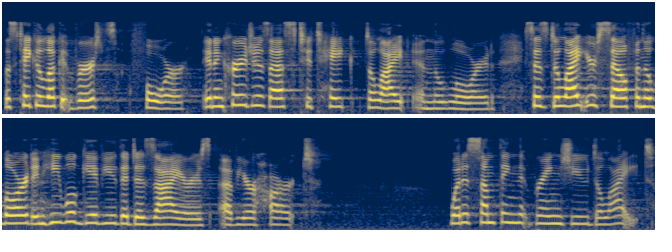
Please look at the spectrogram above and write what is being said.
Let's take a look at verse 4. It encourages us to take delight in the Lord. It says, Delight yourself in the Lord, and he will give you the desires of your heart. What is something that brings you delight?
